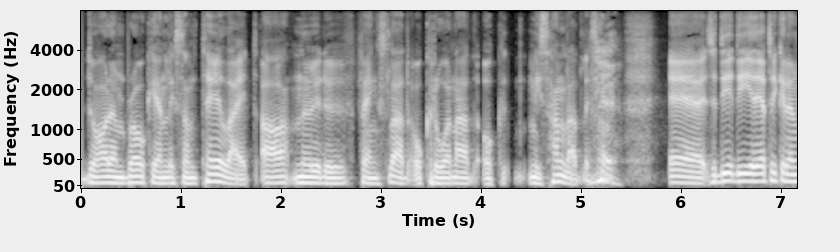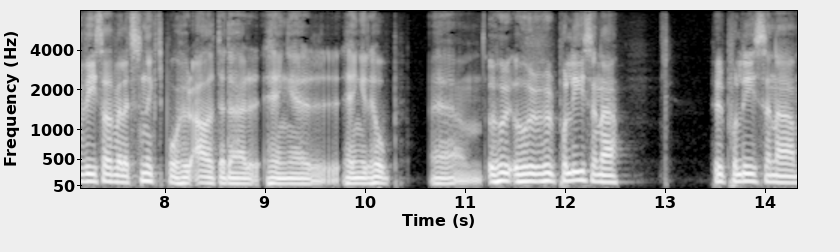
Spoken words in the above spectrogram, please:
du har en broken liksom, taillight. Ja, nu är du fängslad och rånad och misshandlad. Liksom. Eh, så det, det, jag tycker den visar väldigt snyggt på hur allt det där hänger, hänger ihop. Eh, och hur, hur, hur poliserna hur poliserna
